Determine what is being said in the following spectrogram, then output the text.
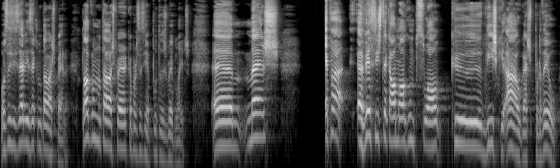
Vou ser sincero e dizer que não estava à espera. Tal como não estava à espera que aparecesse a puta dos Beyblades. Uh, mas, é pá, a ver se isto acalma algum pessoal que diz que, ah, o gajo perdeu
